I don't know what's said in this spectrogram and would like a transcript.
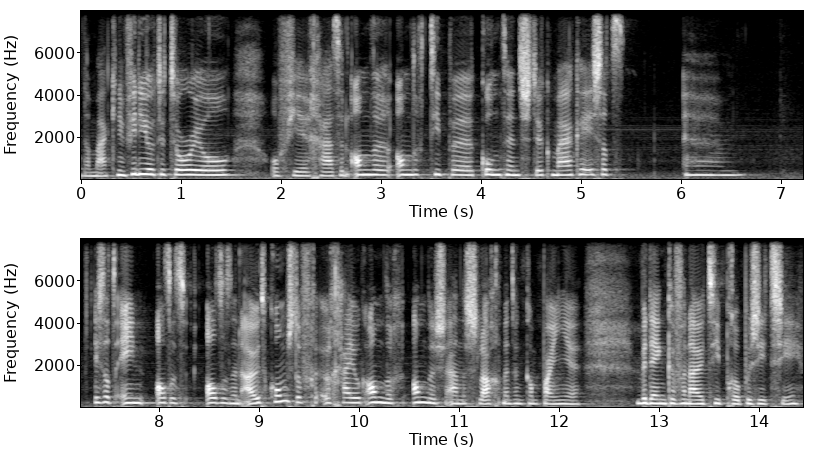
dan maak je een videotutorial of je gaat een ander, ander type contentstuk maken. Is dat, ehm, is dat een, altijd, altijd een uitkomst of ga je ook ander, anders aan de slag met een campagne bedenken vanuit die propositie?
